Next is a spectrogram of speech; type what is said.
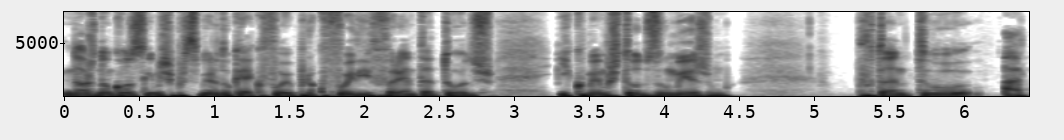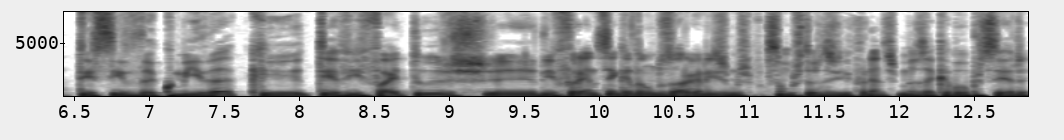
Nós não conseguimos perceber do que é que foi, porque foi diferente a todos e comemos todos o mesmo. Portanto, há de ter sido da comida que teve efeitos eh, diferentes em cada um dos organismos, porque somos todos diferentes, mas acabou por ser,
